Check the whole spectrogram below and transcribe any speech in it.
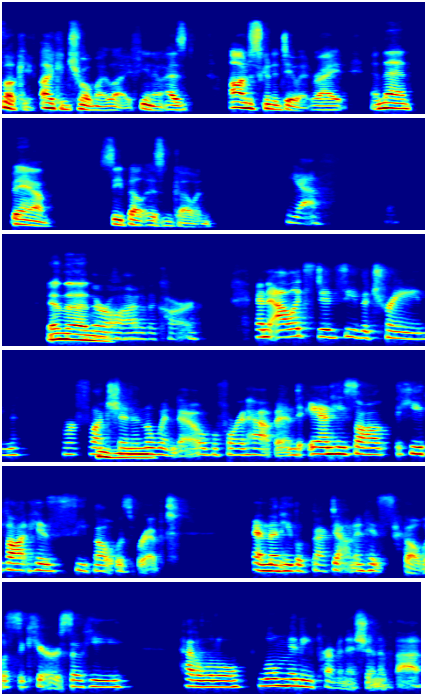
Fuck it, I control my life. You know, as I'm just gonna do it, right? And then, bam, seatbelt isn't going. Yeah. And then they're all out of the car. And Alex did see the train reflection mm-hmm. in the window before it happened. And he saw, he thought his seatbelt was ripped. And then he looked back down and his belt was secure. So he had a little, little mini premonition of that.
